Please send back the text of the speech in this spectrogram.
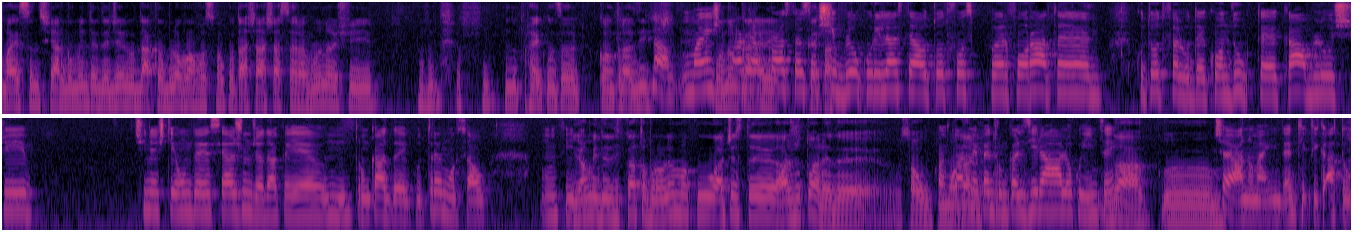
mai sunt și argumente de genul dacă blocul a fost făcut așa, așa să rămână și nu prea ai cum să contrazici Da, mai e și un om care partea are proastă că setat. și blocurile astea au tot fost perforate cu tot felul de conducte, cablu și cine știe unde se ajunge, dacă e într-un caz de cutremur sau în fine. Eu am identificat o problemă cu aceste ajutoare de, sau Factoarele modali- pentru încălzirea locuinței? Da, uh, Ce anume ai identificat tu?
